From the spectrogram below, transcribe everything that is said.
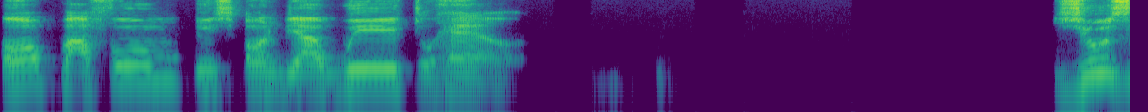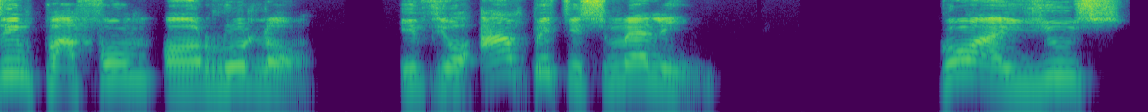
or perfume is on their way to hell. Using perfume or roll-on, if your armpit is smelling, go and use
